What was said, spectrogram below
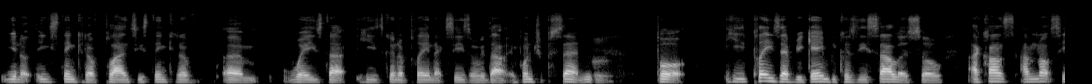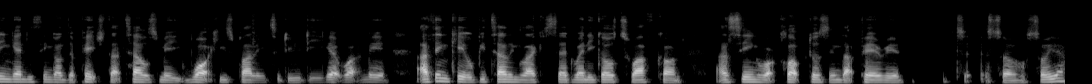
you know, he's thinking of plans. He's thinking of um ways that he's going to play next season without him, 100%. Mm. But he plays every game because he's Salah. So I can't. I'm not seeing anything on the pitch that tells me what he's planning to do. Do you get what I mean? I think it will be telling, like I said, when he goes to Afcon and seeing what Klopp does in that period. So, so yeah.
